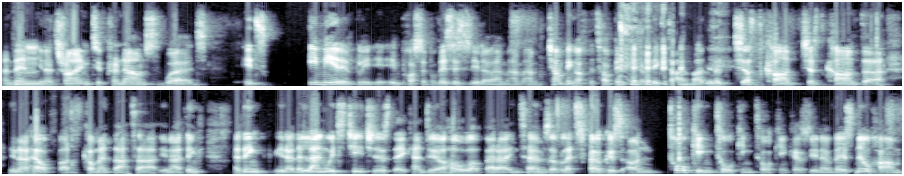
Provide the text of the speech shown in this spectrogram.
And then mm-hmm. you know trying to pronounce words it's immediately impossible. This is, you know, I'm, I'm, I'm jumping off the topic, you know, big time, but, you know, just can't, just can't, uh, you know, help but comment that, uh, you know, I think, I think, you know, the language teachers, they can do a whole lot better in terms of let's focus on talking, talking, talking, because, you know, there's no harm,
